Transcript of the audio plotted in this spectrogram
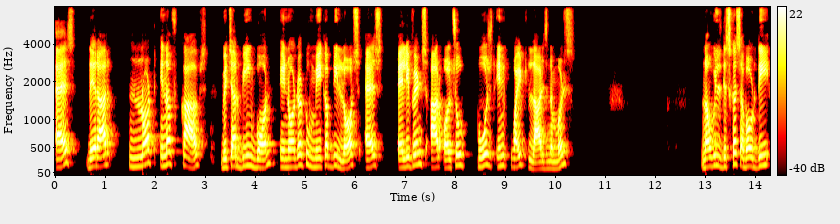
as there are not enough calves which are being born in order to make up the loss as elephants are also poached in quite large numbers. Now we'll discuss about the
